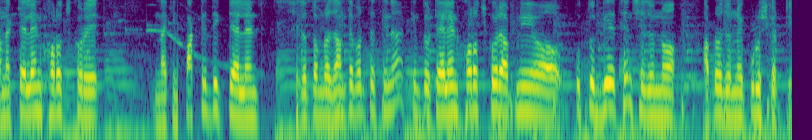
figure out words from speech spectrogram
অনেক ট্যালেন্ট খরচ করে নাকি প্রাকৃতিক ট্যালেন্ট সেটা তো আমরা জানতে পারতেছি না কিন্তু ট্যালেন্ট খরচ করে আপনি উত্তর দিয়েছেন সেজন্য আপনার জন্য এই পুরস্কারটি।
